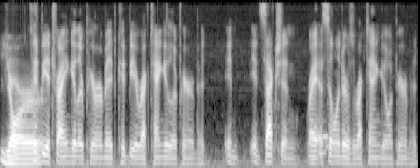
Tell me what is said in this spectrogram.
your could be a triangular pyramid, could be a rectangular pyramid. In in section, right? A cylinder is a rectangular pyramid.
